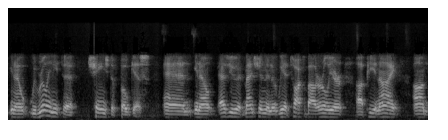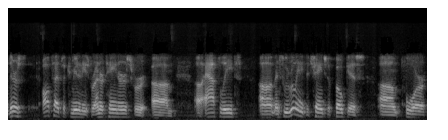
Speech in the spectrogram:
you know we really need to change the focus. And you know, as you had mentioned, and we had talked about earlier, uh, Pete and I, um, there's all types of communities for entertainers, for um, uh, athletes, um, and so we really need to change the focus um, for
